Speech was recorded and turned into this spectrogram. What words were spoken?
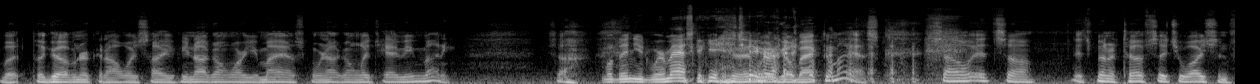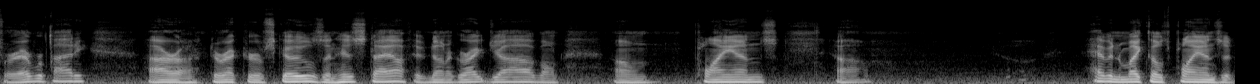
but the governor could always say, if you're not going to wear your mask, we're not going to let you have any money. So well, then you'd wear a mask again. and then too, we right? go back to mask. So it's uh, it's been a tough situation for everybody. Our uh, director of schools and his staff have done a great job on on plans, uh, having to make those plans at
